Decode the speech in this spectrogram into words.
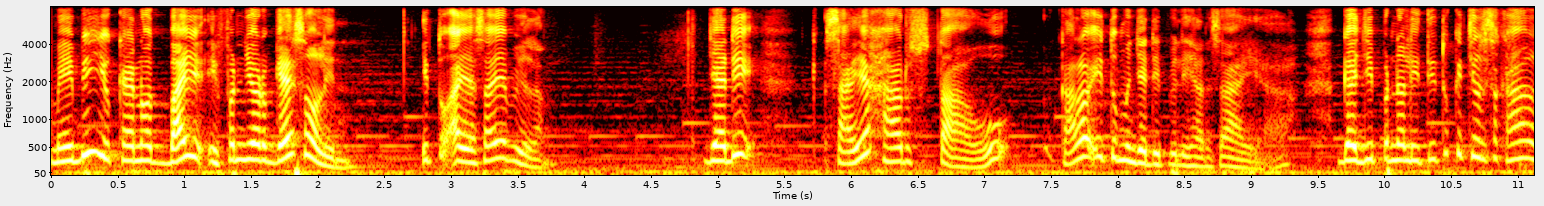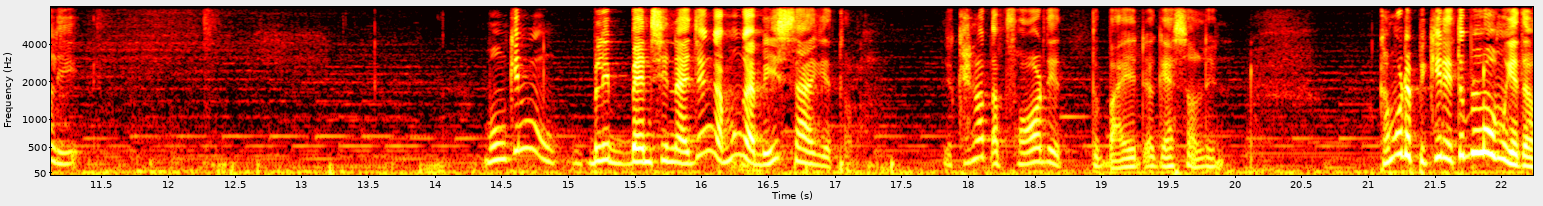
Maybe you cannot buy even your gasoline. Itu ayah saya bilang. Jadi saya harus tahu kalau itu menjadi pilihan saya, gaji peneliti itu kecil sekali. Mungkin beli bensin aja kamu nggak bisa gitu. You cannot afford it to buy a gasoline. Kamu udah pikir itu belum gitu?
